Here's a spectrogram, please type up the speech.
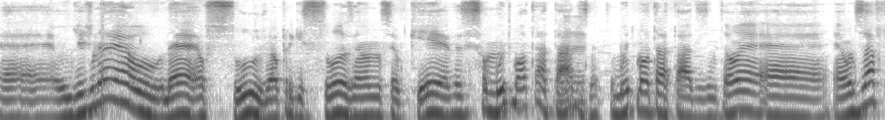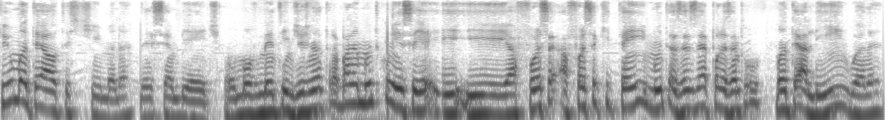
É, o indígena é o, né, é o sujo, é o preguiçoso, é o não sei o quê. Às vezes são muito maltratados, né? São muito maltratados. Então é, é, é um desafio manter a autoestima, né? Nesse ambiente. O movimento indígena trabalha muito com isso. E, e, e a, força, a força que tem, muitas vezes, é, por exemplo, manter a língua, né?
